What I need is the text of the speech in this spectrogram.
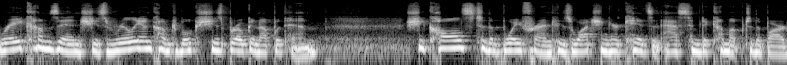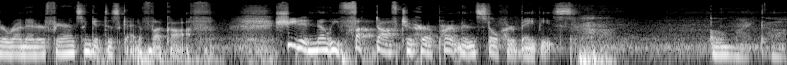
Ray comes in. She's really uncomfortable because she's broken up with him. She calls to the boyfriend who's watching her kids and asks him to come up to the bar to run interference and get this guy to fuck off. She didn't know he fucked off to her apartment and stole her babies Oh my god.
